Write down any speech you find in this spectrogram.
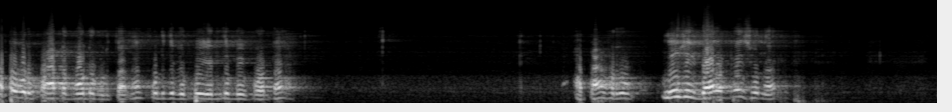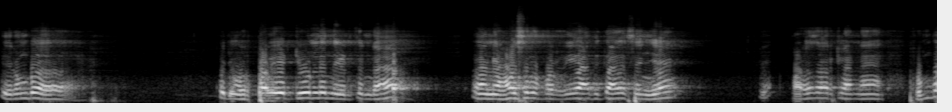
அப்போ ஒரு பாட்டை போட்டு கொடுத்தாங்க. கொடுத்துட்டு போய் எடுத்து போய் போட்டேன். அப்போ அவர் மியூசிக் டைரக்டரே சொன்னார். இது ரொம்ப கொஞ்சம் ஒரு பழைய டியூன்லேருந்து எடுத்துட்டா நான் அவசரப்படுறியா அதுக்காக செஞ்சேன். பழசாக இருக்கலாண்ணே ரொம்ப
